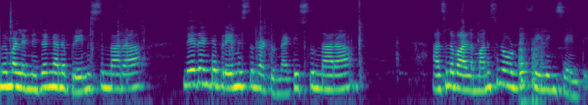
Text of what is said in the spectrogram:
మిమ్మల్ని నిజంగానే ప్రేమిస్తున్నారా? లేదంటే ప్రేమిస్తున్నట్టు నటిస్తున్నారా? అసలు వాళ్ళ మనసులో ఉండే ఫీలింగ్స్ ఏంటి?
